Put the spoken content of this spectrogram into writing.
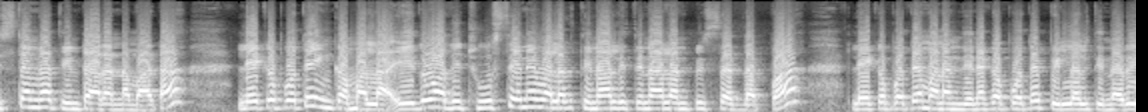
ఇష్టంగా తింటారన్నమాట. లేకపోతే ఇంకా మళ్ళీ ఏదో అది చూస్తేనే వాళ్ళకి తినాలి తినాలి అనిపిస్తుంది తప్ప లేకపోతే మనం తినకపోతే పిల్లలు తినరు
